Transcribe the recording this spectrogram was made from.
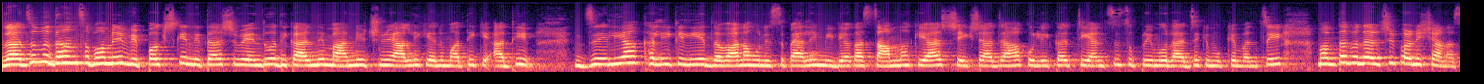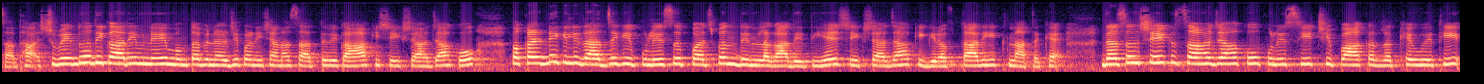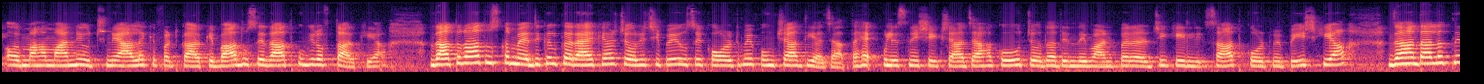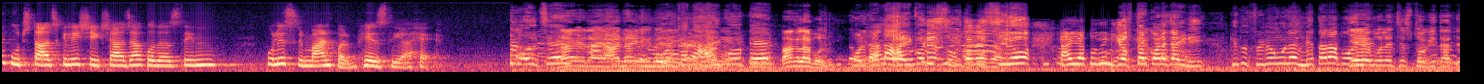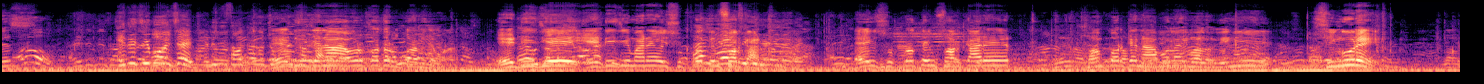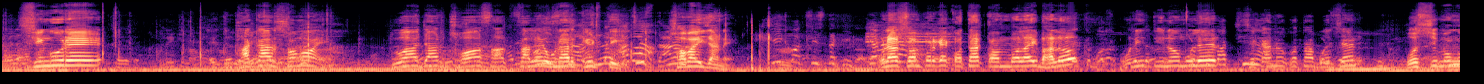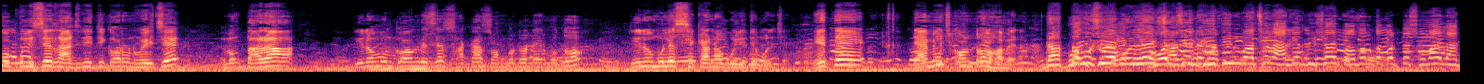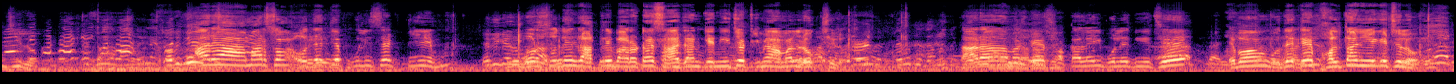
राज्य विधानसभा में विपक्ष के नेता शिवेंदु अधिकारी ने माननीय उच्च न्यायालय की अनुमति के अधीन जेलिया खली के लिए रवाना होने से पहले मीडिया का सामना किया। शेख शाहजहां को लेकर टीएमसी सुप्रीमो राज्य के मुख्यमंत्री ममता बनर्जी पर निशाना साधा। शुभेंदु अधिकारी ने ममता बनर्जी पर निशाना साधते हुए कहा कि शेख शाहजहां को पकड़ने के लिए राज्य की पुलिस 55 दिन लगा देती है। शेख शाहजहां की गिरफ्तारी एक नाटक है। दरअसल शेख शाहजहां को पुलिस ही छिपा कर रखे हुए थी और महामान्य उच्च न्यायालय के फटकार के बाद उसे रात को गिरफ़्तार किया। रातों रात उसका मेडिकल कराया गया चोरी छिपे उसे कोर्ट में पहुँचा दिया जाता है। पुलिस ने शेख शाहजहां को 14 दिन रिमांड पर अर्जी के साथ कोर्ट में पेश किया, जहाँ अदालत ने पूछताछ के लिए शेख शाहजहां को 10 दिन पुलिस रिमांड पर भेज दिया है। বলছেন নাই নাই আর নাই হিন্দি নাই। কলকাতা হাইকোর্টের বাংলা বলুন। কলকাতা হাইকোর্টের সুবিধাদেশ ছিল তাই এতদিন গ্রেফতার করা যায়নি। কিন্তু তৃণমূলের নেতারা বললেন বলেছে স্থগিতাদেশ? এডিজি বলছেন এডিজি না ওর কথার উত্তর আমি দেবো না। এডিজি এডিজি মানে ওই সুপ্রতিম সরকার। এই সুপ্রতিম সরকারের সম্পর্কে না বলাই ভালো। ইনি সিঙ্গুরে সিঙ্গুরে থাকার সময় দু হাজার ছ সাত সালে উনার কীর্তি সবাই জানে। ওনার সম্পর্কে কথা কম বলাই ভালো। উনি তৃণমূলের শেখানোর কথা বলছেন পশ্চিমবঙ্গ পুলিশের রাজনীতিকরণ হয়েছে এবং তারা তৃণমূল কংগ্রেসের শাখা সংগঠনের মতো তৃণমূলের শেখানো গুলিতে বলছে। এতে ড্যামেজ কন্ট্রোল হবে না। তিন বছর আগের বিষয় তদন্ত করতে সময় লাগছিল। আরে আমার ওদের যে পুলিশের টিম পরশুদিন রাত্রি বারোটায় শাহজাহানকে নিয়েছে টিমে আমার লোক ছিল, তারা আমাকে সকালেই বলে দিয়েছে এবং ওদেরকে ফলতা নিয়ে গেছিল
